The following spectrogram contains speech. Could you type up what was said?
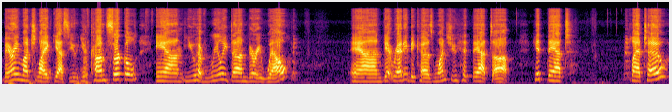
very much like, yes, you, you've come circled and you have really done very well and get ready because once you hit that uh, hit that plateau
